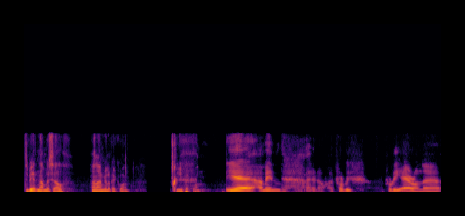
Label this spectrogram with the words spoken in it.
debating that myself, and I'm going to pick one. You pick one. Yeah, I mean, I don't know. I probably probably err on the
